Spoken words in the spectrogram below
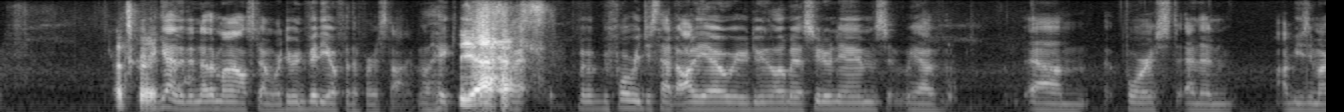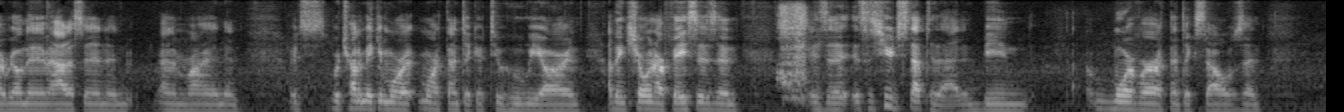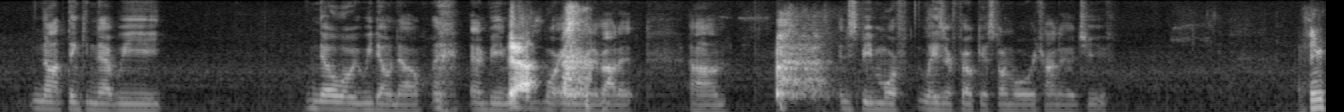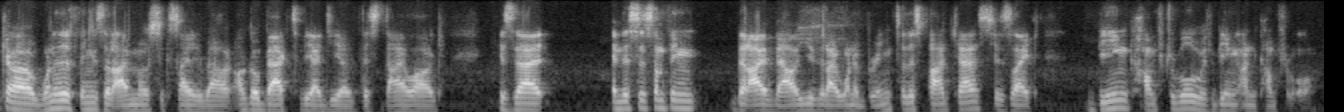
That's great. Again, another milestone. We're doing video for the first time. Like yes. Before we just had audio. We were doing a little bit of pseudonyms. We have um, Forrest, and then I'm using my real name, Addison, and and then Ryan, and it's we're trying to make it more more authentic to who we are, and I think showing our faces and is a it's a huge step to that, and being more of our authentic selves, and not thinking that we know what we don't know, and being yeah. more ignorant about it, um, and just be more laser focused on what we're trying to achieve. I think uh, one of the things that I'm most excited about, I'll go back to the idea of this dialogue, is that, and this is something that I value that I want to bring to this podcast, is like being comfortable with being uncomfortable.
